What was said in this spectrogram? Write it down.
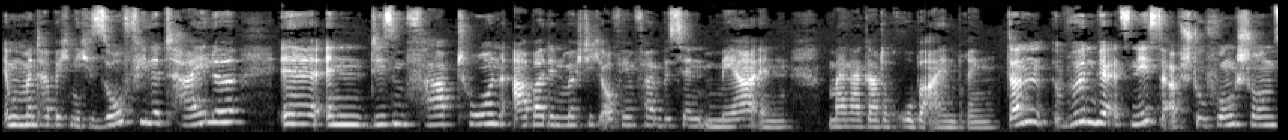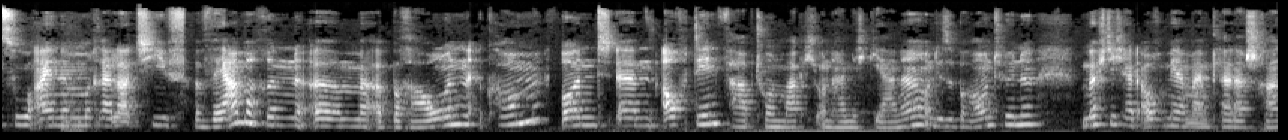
Im Moment habe ich nicht so viele Teile äh, in diesem Farbton, aber den möchte ich auf jeden Fall ein bisschen mehr in meiner Garderobe einbringen. Dann würden wir als nächste Abstufung schon zu einem relativ wärmeren ähm, Braun kommen und ähm, auch den Farbton mag ich unheimlich gerne und diese Brauntöne möchte ich halt auch mehr in meinem Kleiderschrank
